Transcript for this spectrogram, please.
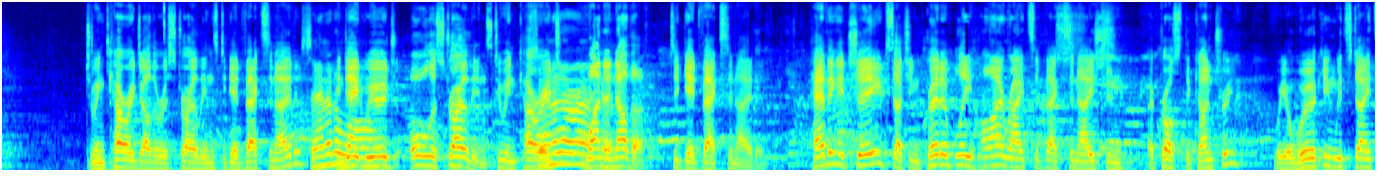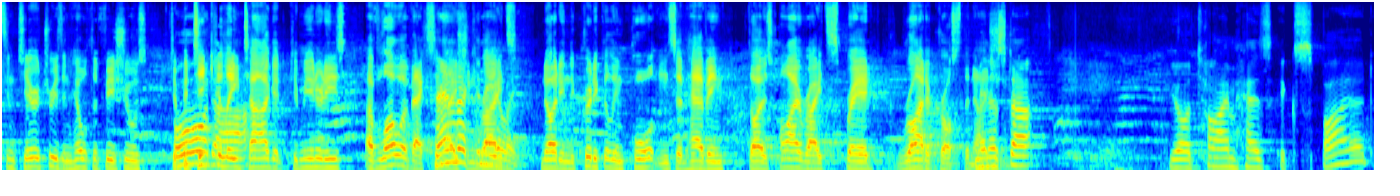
to encourage other Australians to get vaccinated. Senator Indeed, we urge all Australians to encourage Senator one another to get vaccinated. Having achieved such incredibly high rates of vaccination across the country, we are working with states and territories and health officials to Order. particularly target communities of lower vaccination rates, noting the critical importance of having those high rates spread right across the nation. Minister, your time has expired.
